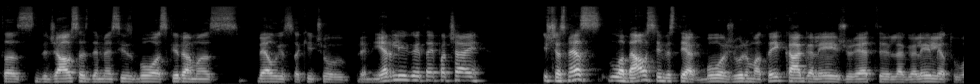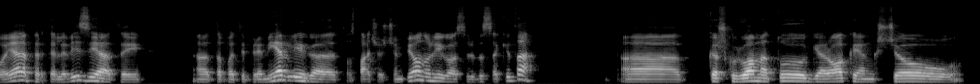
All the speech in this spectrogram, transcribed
tas didžiausias dėmesys buvo skiriamas, vėlgi sakyčiau, Premier lygai tai pačiai. Iš esmės labiausiai vis tiek buvo žiūrima tai, ką galėjai žiūrėti legaliai Lietuvoje per televiziją, tai a, ta pati Premier lyga, tos pačios čempionų lygos ir visa kita. A, kažkuriuo metu gerokai anksčiau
